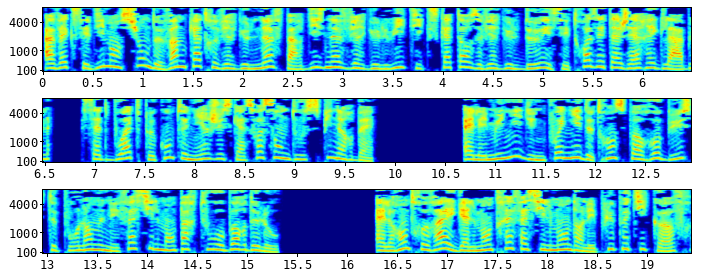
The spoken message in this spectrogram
Avec ses dimensions de 24,9 par 19,8 x 14,2 et ses trois étagères réglables, cette boîte peut contenir jusqu'à 72 spinnerbaits. Elle est munie d'une poignée de transport robuste pour l'emmener facilement partout au bord de l'eau. Elle rentrera également très facilement dans les plus petits coffres,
